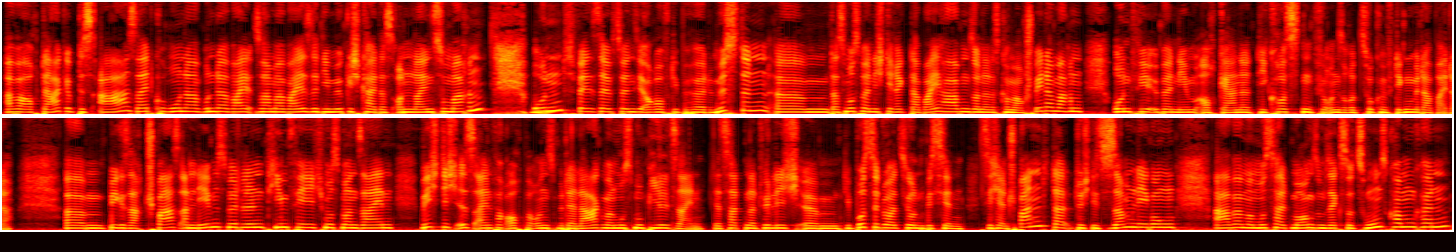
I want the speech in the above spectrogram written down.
Aber auch da gibt es A, seit Corona wundersamerweise die Möglichkeit, das online zu machen. Mhm. Und selbst wenn Sie auch auf die Behörde müssten, ähm, das muss man nicht direkt dabei haben, sondern das kann man auch später machen. Und wir übernehmen auch gerne die Kosten für unsere zukünftigen Mitarbeiter. Ähm, wie gesagt, Spaß an Lebensmitteln, teamfähig muss man sein. Wichtig ist einfach auch bei uns mit der Lage, man muss mobil sein. Jetzt hat natürlich ähm, die Bussituation ein bisschen sich entspannt da, durch die Zusammenlegung, aber man muss halt morgens um 6 Uhr zu uns kommen können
